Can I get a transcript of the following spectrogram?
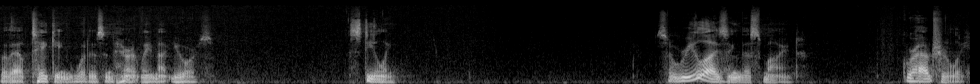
without taking what is inherently not yours. Stealing. So, realizing this mind gradually,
